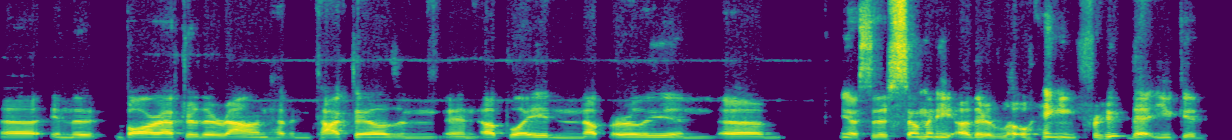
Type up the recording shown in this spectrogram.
uh, in the bar after their round having cocktails and and up late and up early and um, you know so there's so many other low hanging fruit that you could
